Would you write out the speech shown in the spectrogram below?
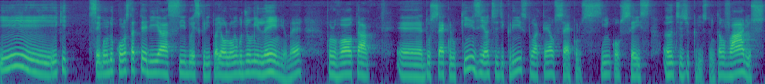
e, e, que, segundo consta, teria sido escrito aí ao longo de um milênio, né, por volta é, do século XV a.C. até o século V ou VI a.C. Então, vários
